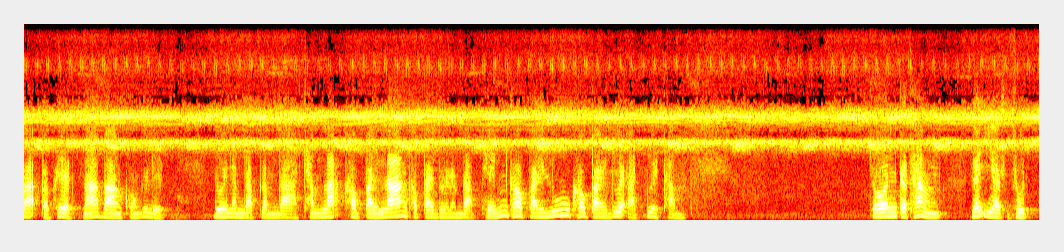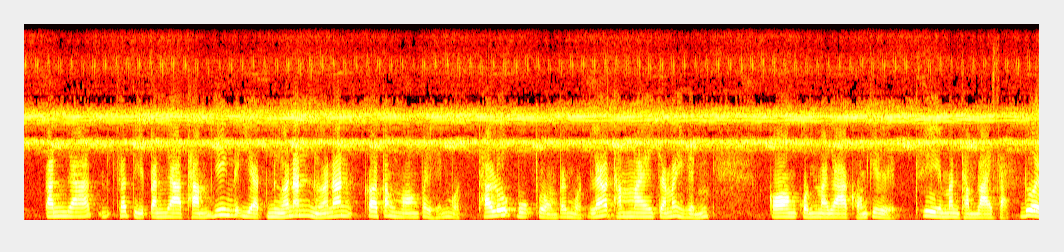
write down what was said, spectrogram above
บะประเภทหนาบางของกิเลสโดยลำดับลำดาชำระเข้าไปล้างเข้าไปโดยลำดับเห็นเข้าไปรู้เข้าไปด้วยอัดด้วยธรรมจนกระทั่งละเอียดสุดปัญญาสติปัญญาธรรมยิ่งละเอียดเหนือนั้นเหนือนั้นก็ต้องมองไปเห็นหมด ทะลุปุโปร่งไปหมด แล้วทำไมจะไม่เห็นกองกลมายาของกิเลสที่มันทำลายสัตว์ด้วย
